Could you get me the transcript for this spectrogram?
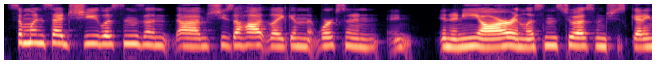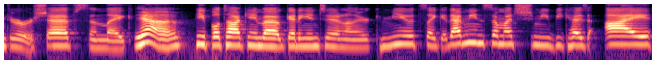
someone said, she listens and um, she's a hot like and works in, in in an ER and listens to us when she's getting through her shifts and like Yeah. people talking about getting into it on their commutes. Like that means so much to me because I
